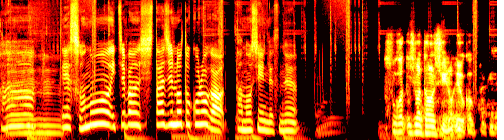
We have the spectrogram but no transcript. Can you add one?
あー。うん。えその一番下地のところが楽しいんですね。そこが一番楽しいの？絵を描く時に。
